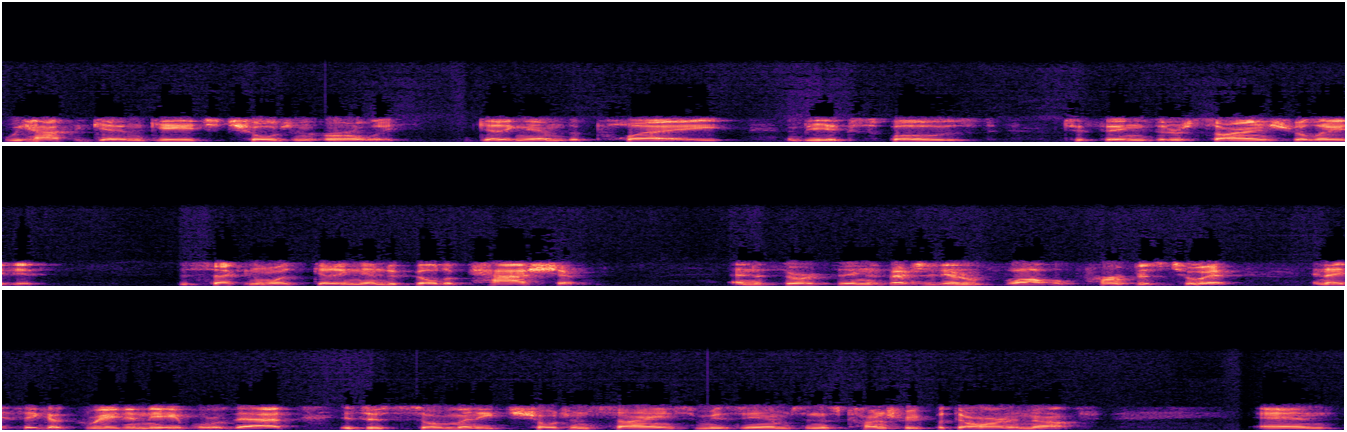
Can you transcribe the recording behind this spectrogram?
we have to get engaged children early, getting them to play and be exposed to things that are science related. The second was getting them to build a passion. And the third thing, eventually, to evolve a purpose to it. And I think a great enabler of that is there's so many children's science museums in this country, but there aren't enough. And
